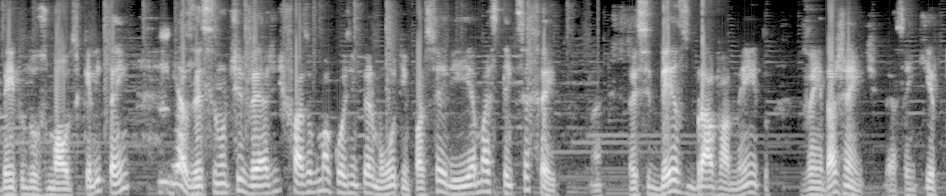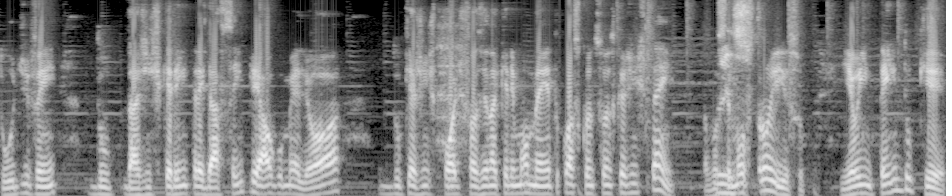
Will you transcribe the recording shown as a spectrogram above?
dentro dos moldes que ele tem. E às vezes, se não tiver, a gente faz alguma coisa em permuta, em parceria, mas tem que ser feito. Né? Então, esse desbravamento vem da gente. Essa inquietude vem do, da gente querer entregar sempre algo melhor do que a gente pode fazer naquele momento com as condições que a gente tem. Então, você isso. mostrou isso. E eu entendo que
